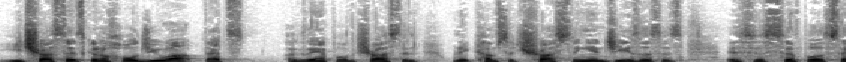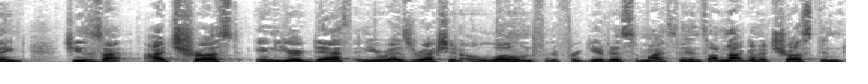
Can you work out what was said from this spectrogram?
you trust that it's going to hold you up. That's example of trust. And when it comes to trusting in Jesus, it's, it's as simple as saying, Jesus, I, I trust in your death and your resurrection alone for the forgiveness of my sins. I'm not going to trust in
